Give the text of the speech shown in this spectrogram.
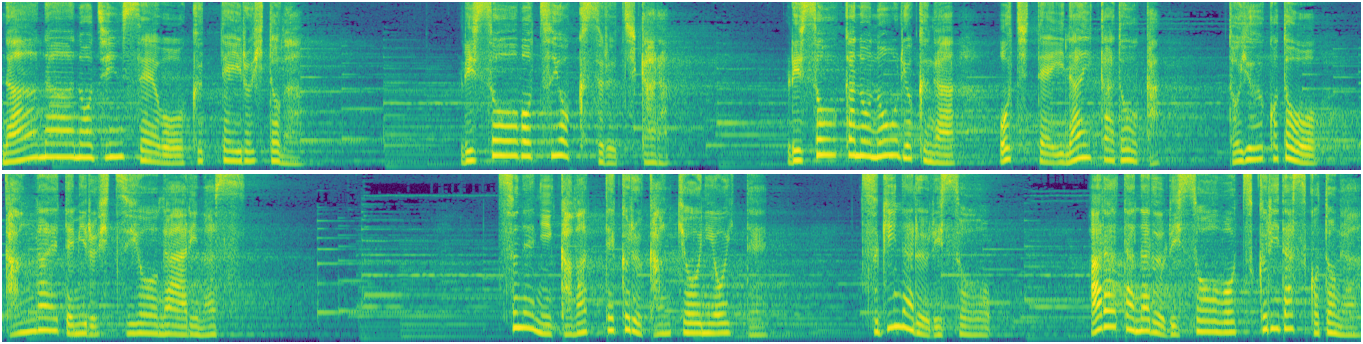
なあなあの人生を送っている人は理想を強くする力。理想化の能力が落ちていないかどうかということを考えてみる必要があります。常に変わってくる環境において次なる理想新たなる理想を作り出すことが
